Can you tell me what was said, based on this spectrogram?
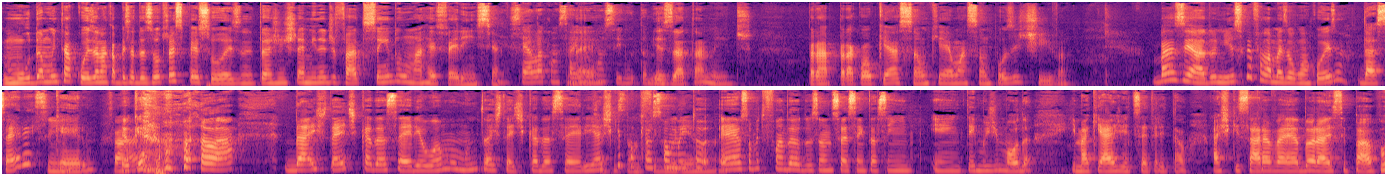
muda muita coisa na cabeça das outras pessoas. Né? Então a gente termina de fato sendo uma referência. Se ela consegue, né? eu consigo também. Exatamente. Para qualquer ação que é uma ação positiva. Baseado nisso, quer falar mais alguma coisa? Da série? Sim. Quero. Fala. Eu quero falar da estética da série. Eu amo muito a estética da série. Essa Acho que porque eu sou muito. É, eu sou muito fã dos anos 60, assim, em termos de moda e maquiagem, etc e tal. Acho que Sara vai adorar esse papo.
